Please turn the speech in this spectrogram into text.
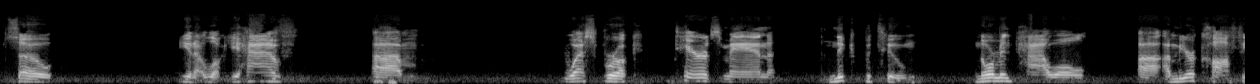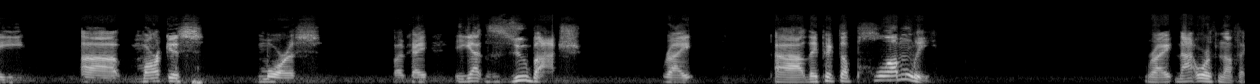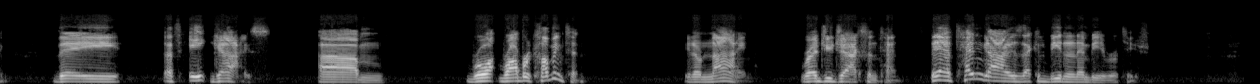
So, you know, look, you have um, Westbrook, Terrence Mann, Nick Batum, Norman Powell, uh, Amir Coffey, uh, Marcus Morris. Okay, you got Zubac, right? Uh, they picked up Plumlee, right? Not worth nothing. They that's eight guys. Um, Robert Covington, you know, nine. Reggie Jackson, ten. They have ten guys that can beat an NBA rotation.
